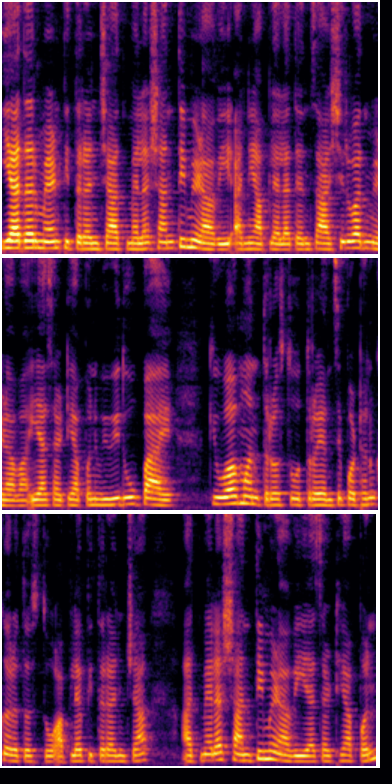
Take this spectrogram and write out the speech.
या दरम्यान पितरांच्या आत्म्याला शांती मिळावी आणि आपल्याला त्यांचा आशीर्वाद मिळावा यासाठी आपण विविध उपाय किंवा मंत्र स्तोत्र यांचे पठण करत असतो. आपल्या पितरांच्या आत्म्याला शांती मिळावी यासाठी आपण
